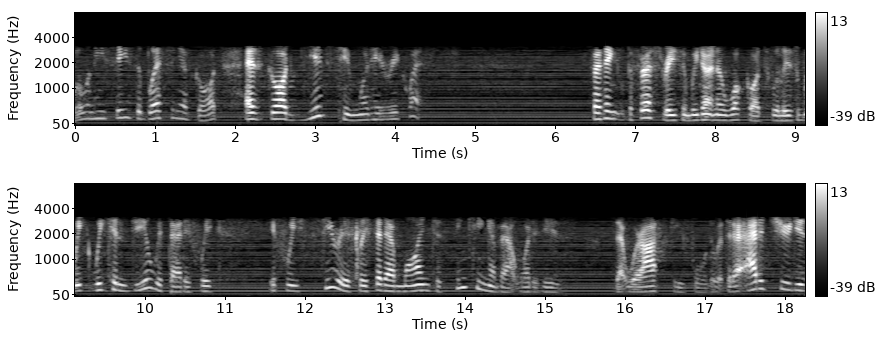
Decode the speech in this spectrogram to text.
will, and he sees the blessing of God as God gives him what he requests. So I think the first reason we don't know what God's will is, we, we can deal with that if we, if we seriously set our mind to thinking about what it is that we're asking for. That our attitude is,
